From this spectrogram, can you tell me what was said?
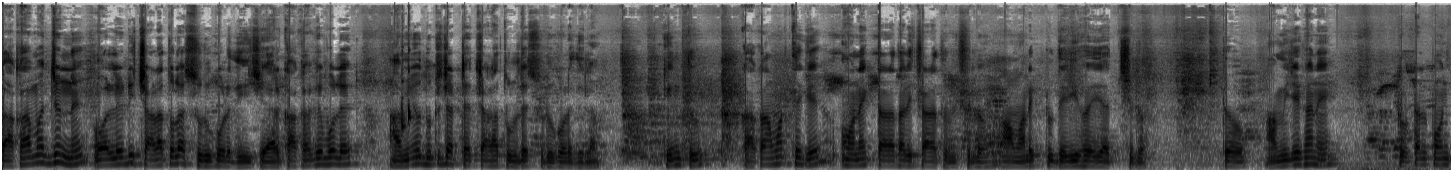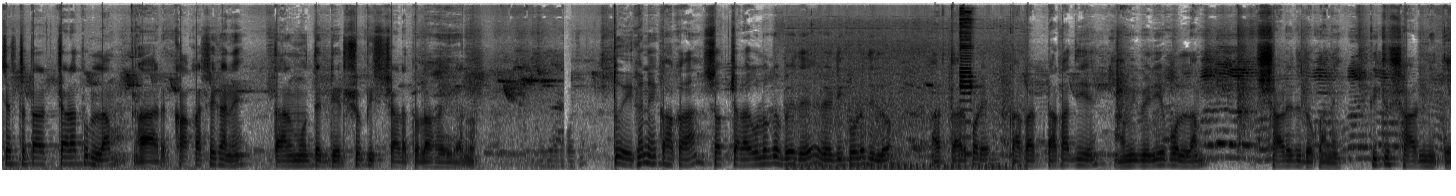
কাকা আমার জন্যে অলরেডি চারা তোলা শুরু করে দিয়েছে, আর কাকাকে বলে আমিও দুটো চারটে চারা তুলতে শুরু করে দিলাম। কিন্তু কাকা আমার থেকে অনেক তাড়াতাড়ি চারা তুলছিল, আমার একটু দেরি হয়ে যাচ্ছিল। তো আমি যেখানে টোটাল পঞ্চাশটা তার চারা তুললাম, আর কাকা সেখানে তার মধ্যে দেড়শো পিস চারা তোলা হয়ে গেল। তো এখানে কাকা সব চারাগুলোকে বেঁধে রেডি করে দিল, আর তারপরে কাকার টাকা দিয়ে আমি বেরিয়ে পড়লাম সারের দোকানে কিছু সার নিতে।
